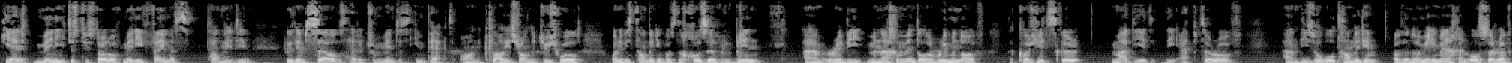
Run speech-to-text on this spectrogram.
He had many, just to start off, many famous Talmidim who themselves had a tremendous impact on Klal Yisrael, on the Jewish world. One of his Talmidim was the Chozeh of Lublin, um, Rabbi Menachem Mendel Rimanov, the Kozitzker Magid, the Aptarov. and these were all Talmidim of the Noam Elimelech, and also Rav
